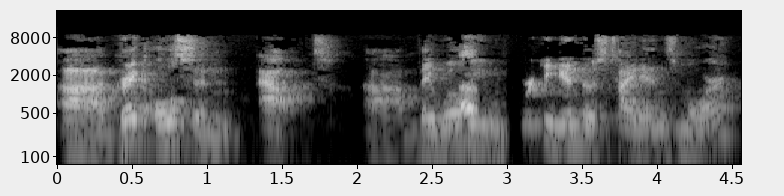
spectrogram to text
Uh, Greg Olsen out. Um, they will oh. be working in those tight ends more.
